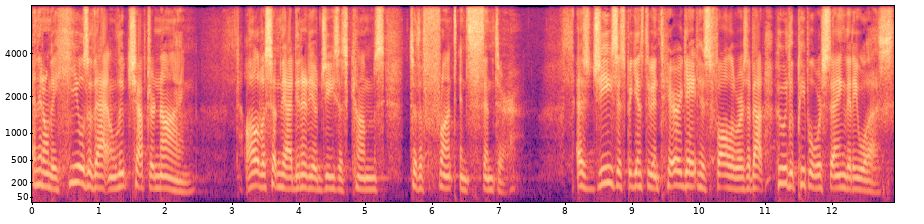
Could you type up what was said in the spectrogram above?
And then on the heels of that, in Luke chapter 9, all of a sudden the identity of Jesus comes to the front and center. As Jesus begins to interrogate his followers about who the people were saying that he was.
